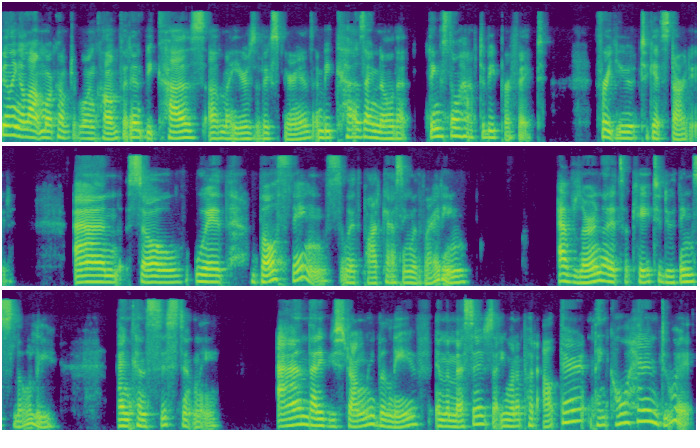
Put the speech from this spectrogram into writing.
feeling a lot more comfortable and confident because of my years of experience and because I know that things don't have to be perfect for you to get started. And so, with both things, with podcasting, with writing, I've learned that it's okay to do things slowly and consistently. And that if you strongly believe in the message that you want to put out there, then go ahead and do it.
